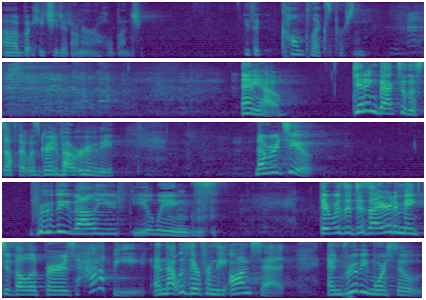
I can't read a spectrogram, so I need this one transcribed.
uh, but he cheated on her a whole bunch. He's a complex person. Anyhow, getting back to the stuff that was great about Ruby. Number two, Ruby valued feelings. There was a desire to make developers happy, and that was there from the onset. And Ruby, more so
